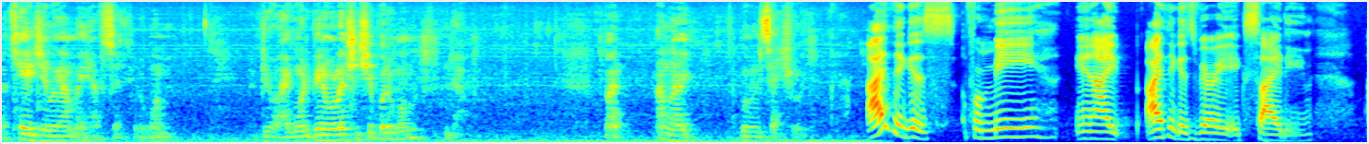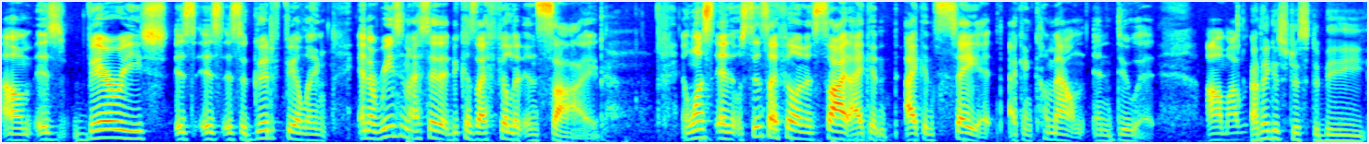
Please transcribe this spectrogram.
Occasionally, I may have sex with a woman. Do I want to be in a relationship with a woman? No. But I like women sexually. I think it's for me, and I I think it's very exciting. Um, it's very it's, it's it's a good feeling, and the reason I say that because I feel it inside. And once and since I feel it inside, I can I can say it. I can come out and do it. Um, I, I think it's just to be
